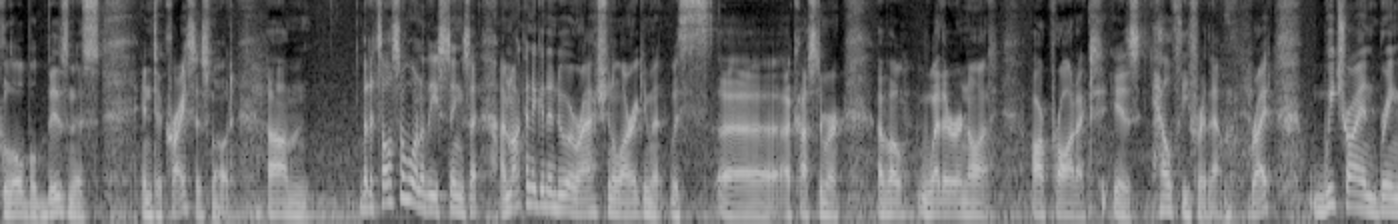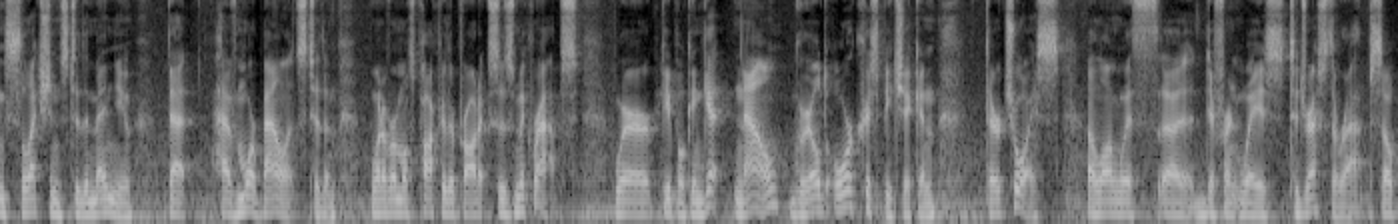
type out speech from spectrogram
global business into crisis mode. Um, but it's also one of these things. I, am not going to get into a rational argument with uh, a customer about whether or not our product is healthy for them, right? We try and bring selections to the menu that have more balance to them. One of our most popular products is McWraps, where people can get now grilled or crispy chicken their choice, along with uh, different ways to dress the wrap. So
